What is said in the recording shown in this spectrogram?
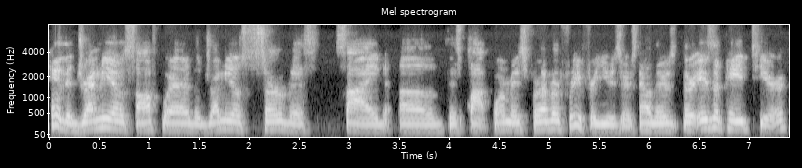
hey, the Dremio software, the Dremio service side of this platform is forever free for users. Now, there's there is a paid tier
